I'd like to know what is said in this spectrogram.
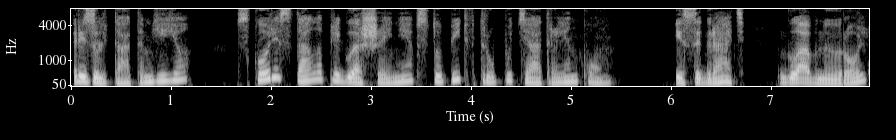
Результатом ее вскоре стало приглашение вступить в труппу театра «Ленком» и сыграть главную роль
